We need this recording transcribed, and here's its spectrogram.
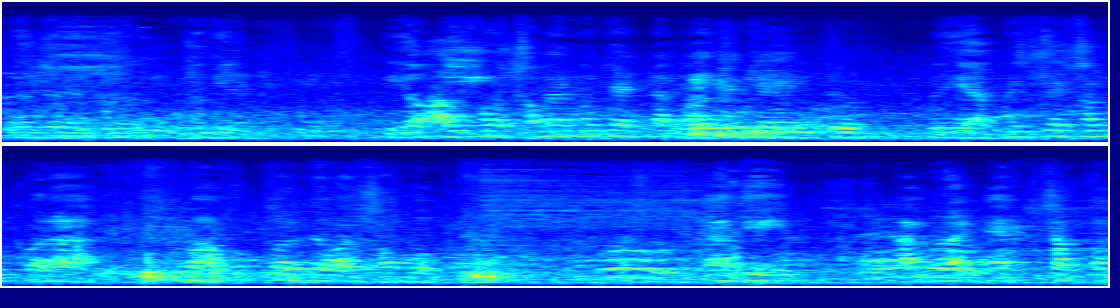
প্রয়োজনে যদি- এই অল্প সময়ের মধ্যে একটা বাজেটে বিশ্লেষণ করা বা উত্তর দেওয়া সম্ভব। কাজে আমরা এক সপ্তাহ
